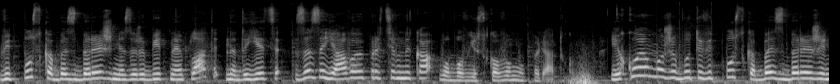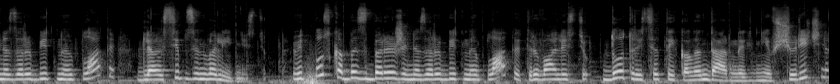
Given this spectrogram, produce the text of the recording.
відпустка без збереження заробітної плати надається за заявою працівника в обов'язковому порядку. Якою може бути відпустка без збереження заробітної плати для осіб з інвалідністю? Відпустка без збереження заробітної плати тривалістю до 30 календарних днів щорічно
